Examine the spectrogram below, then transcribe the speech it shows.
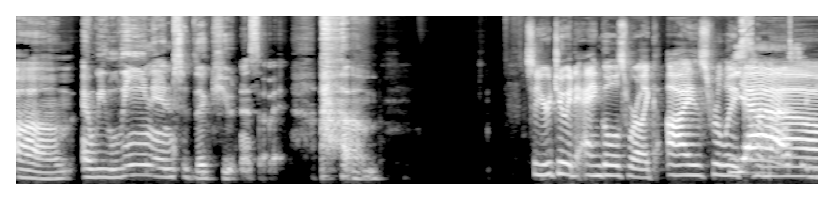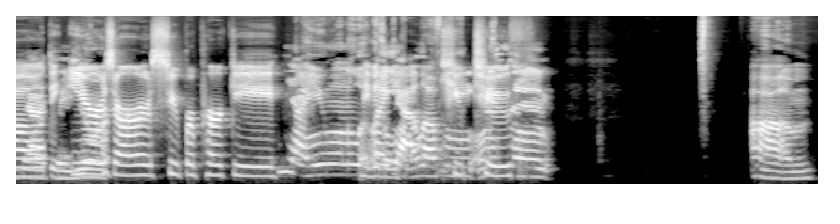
Um and we lean into the cuteness of it. Um so you're doing angles where like eyes really yes, come out, exactly. the ears you're, super perky. Yeah, you want to look like yeah, love cute tooth. Innocent. Um,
